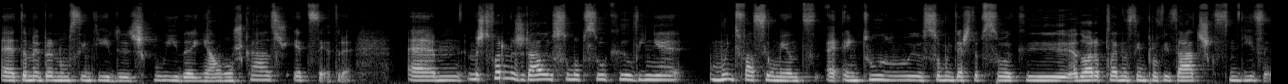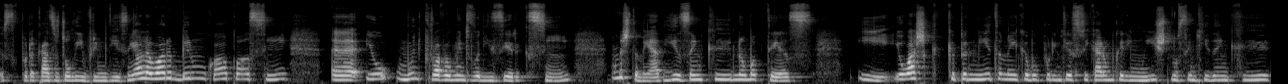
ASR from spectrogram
uh, também para não me sentir excluída em alguns casos, etc. Mas de forma geral, eu sou uma pessoa que alinha muito facilmente em tudo. Eu sou muito esta pessoa que adora planos improvisados que se me dizem, se por acaso estou livre e me dizem, olha, bora beber um copo ou assim, uh, eu muito provavelmente vou dizer que sim, mas também há dias em que não me apetece. E eu acho que a pandemia também acabou por intensificar um bocadinho isto, no sentido em que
